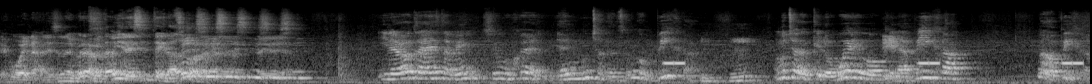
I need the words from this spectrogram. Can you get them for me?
Es buena, es una pero está bien, es integradora. Sí, sí, sí, sí, sí, sí. Y la otra es también, soy mujer y hay mucha canción con pija. Mucha que los huevos, que la pija. No, pija,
